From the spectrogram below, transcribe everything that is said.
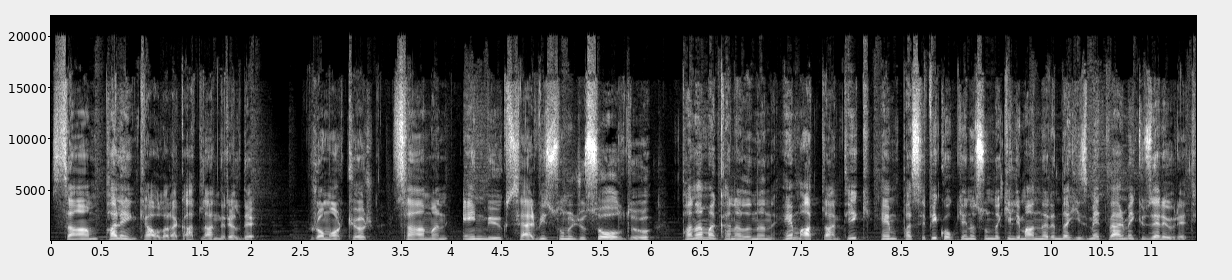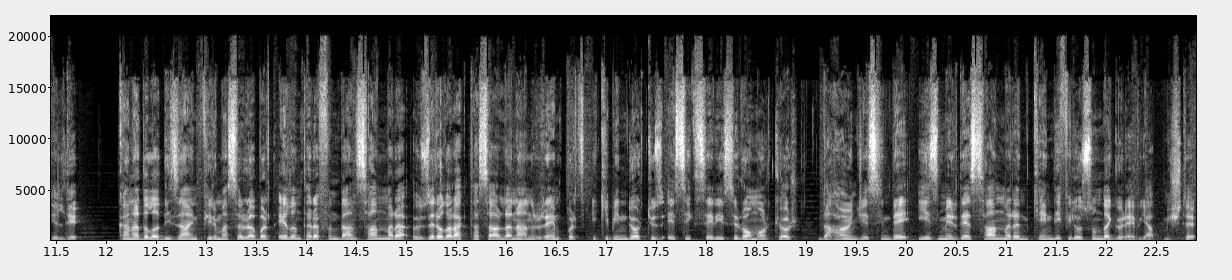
Sağım Palenka olarak adlandırıldı. Romorkör, Sağım'ın en büyük servis sunucusu olduğu Panama kanalının hem Atlantik hem Pasifik okyanusundaki limanlarında hizmet vermek üzere üretildi. Kanadalı dizayn firması Robert Allen tarafından Sanmar'a özel olarak tasarlanan Ramparts 2400 SX serisi romorkör, daha öncesinde İzmir'de Sanmar'ın kendi filosunda görev yapmıştı.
